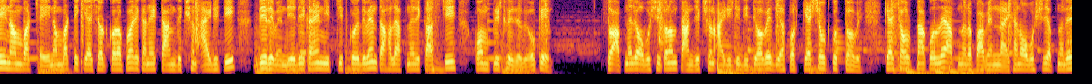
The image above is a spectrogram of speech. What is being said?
এই নাম্বারটা, এই নাম্বারটি ক্যাশ আউট করার পর এখানে ট্রানজেকশন আইডিটি দিয়ে দেবেন। দিয়ে দিয়ে এখানে নিশ্চিত করে দেবেন, তাহলে আপনার এই কাজটি কমপ্লিট হয়ে যাবে, ওকে? তো আপনাদের অবশ্যই কলম ট্রানজেকশন আইডিটি দিতে হবে, দেওয়ার পর ক্যাশ আউট করতে হবে। ক্যাশ আউট না করলে আপনারা পাবেন না। এখানে অবশ্যই আপনাদের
